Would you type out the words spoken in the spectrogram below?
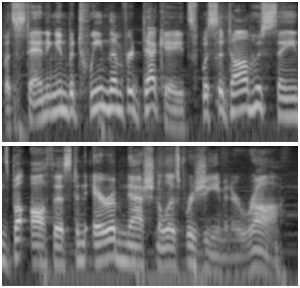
But standing in between them for decades was Saddam Hussein's Ba'athist and Arab nationalist regime in Iraq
